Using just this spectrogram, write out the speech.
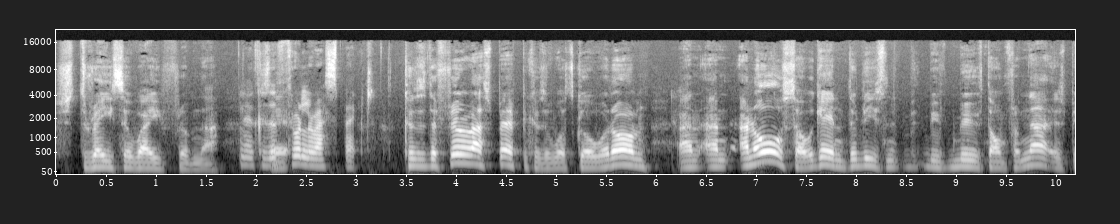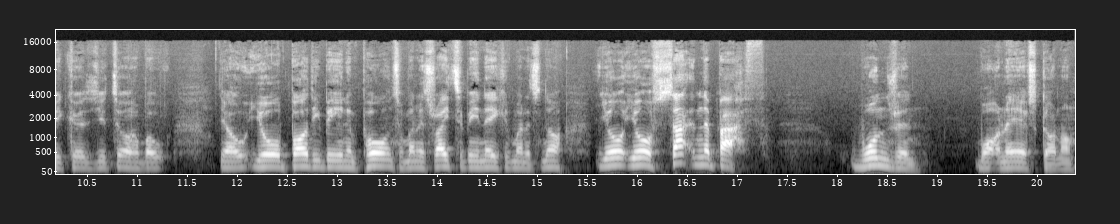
straight away from that. Because of Uh, the thriller aspect. because of the thrill aspect, because of what's going on, and, and, and also, again, the reason we've moved on from that is because you talk about you know, your body being important and when it's right to be naked, when it's not. You're you're sat in the bath, wondering what on earth's gone on.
